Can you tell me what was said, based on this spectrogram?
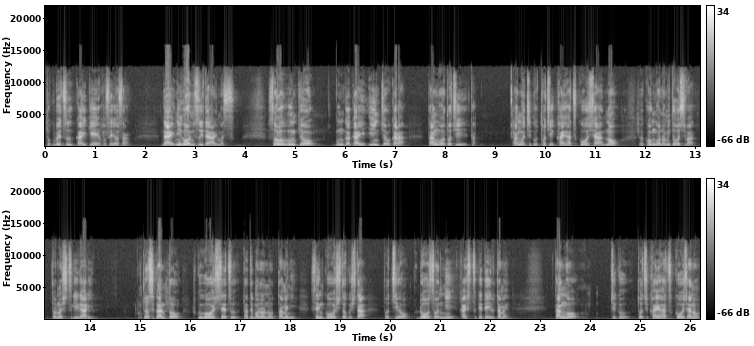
特別会計補正予算第2号についてあります。総務文教分科会委員長から丹後土地、丹後地区土地開発公社の今後の見通しはとの質疑があり、図書館と複合施設、建物のために先行取得した土地をローソンに貸し付けているため、丹後地区土地開発公社の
